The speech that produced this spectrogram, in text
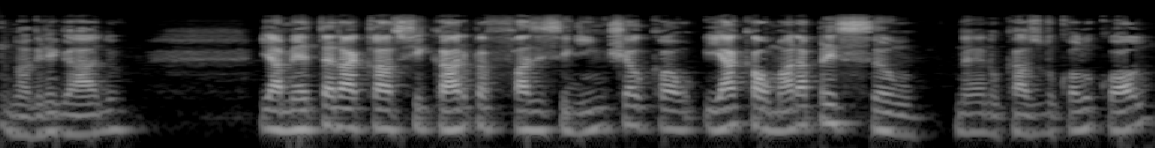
no agregado e a meta era classificar para a fase seguinte e acalmar a pressão, né, no caso do Colo-Colo.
